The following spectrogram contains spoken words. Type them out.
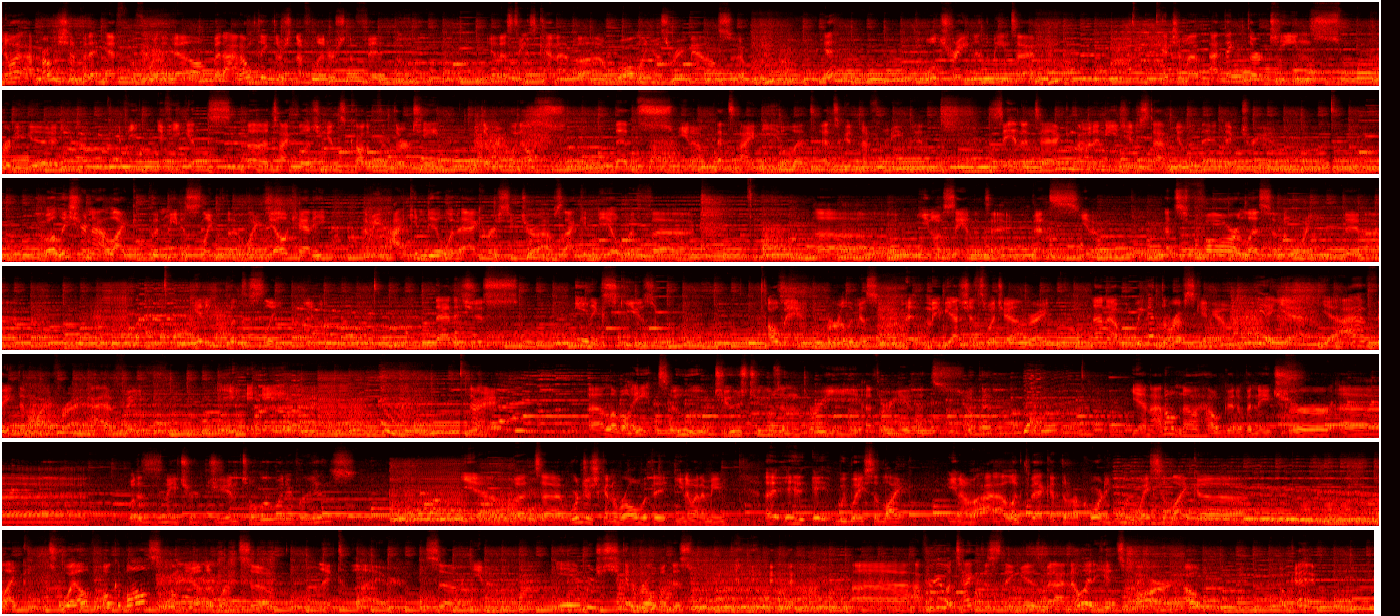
You know what? I probably should have put an F before the L, but I don't think there's enough letters to fit. Yeah, this thing's kind of uh, walling us right now, so yeah, we'll train in the meantime. Catch him up. I think 13's pretty good. You know, if he if he gets uh, Typhlosion gets caught up to 13 with everyone else, that's you know that's ideal. That's that's good enough for me, man. Sand attack. I'm gonna need you to stop doing that, Dugtrio. Well, at least you're not like putting me to sleep though. Like the Caddy, I mean, I can deal with accuracy drops. I can deal with, uh, uh, you know, sand attack. That's you know, that's far less annoying than uh, getting put to sleep. You know, that is just inexcusable. Oh man, we're really missing. Maybe I should switch out, right? No, no, but we got the rough skin going. Yeah, yeah, yeah. I have faith in right? I have faith. Yeah. All right. Uh, level eight. Ooh, choose twos and three. A three. That's okay. Yeah, and I don't know how good of a nature. Uh, what is his nature? Gentle or whatever it is. Yeah, but uh, we're just gonna roll with it. You know what I mean? Uh, it, it, we wasted like, you know, I, I, looked back at the recording and we wasted like, uh, like 12 Pokeballs on the other one. So, Electivire. So, you know, yeah, we're just gonna roll with this one. uh, I forget what type this thing is, but I know it hits hard. Oh, okay.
